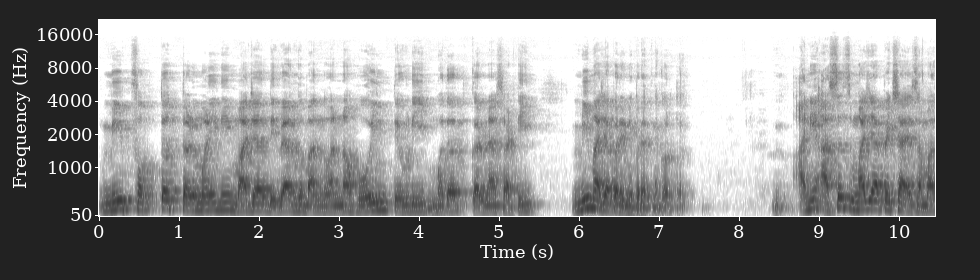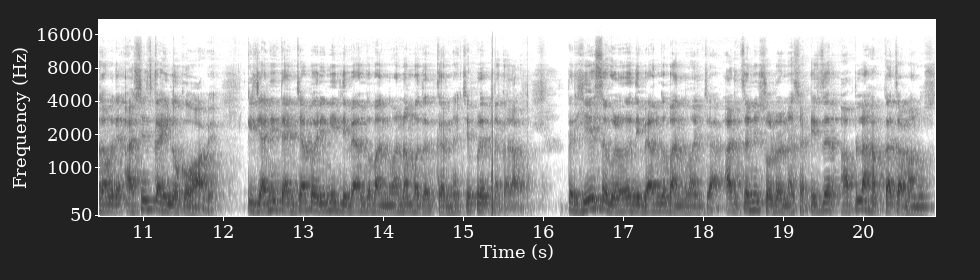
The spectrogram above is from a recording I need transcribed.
मी फक्त तळमळीने माझ्या दिव्यांग बांधवांना होईल तेवढी मदत करण्यासाठी मी माझ्या परीने प्रयत्न करतो आणि असंच माझी अपेक्षा आहे समाजामध्ये असेच काही लोक व्हावे की ज्यांनी त्यांच्या परीने दिव्यांग बांधवांना मदत करण्याचे प्रयत्न करावा. तर हे सगळं दिव्यांग बांधवांच्या अडचणी सोडवण्यासाठी जर आपला हक्काचा माणूस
